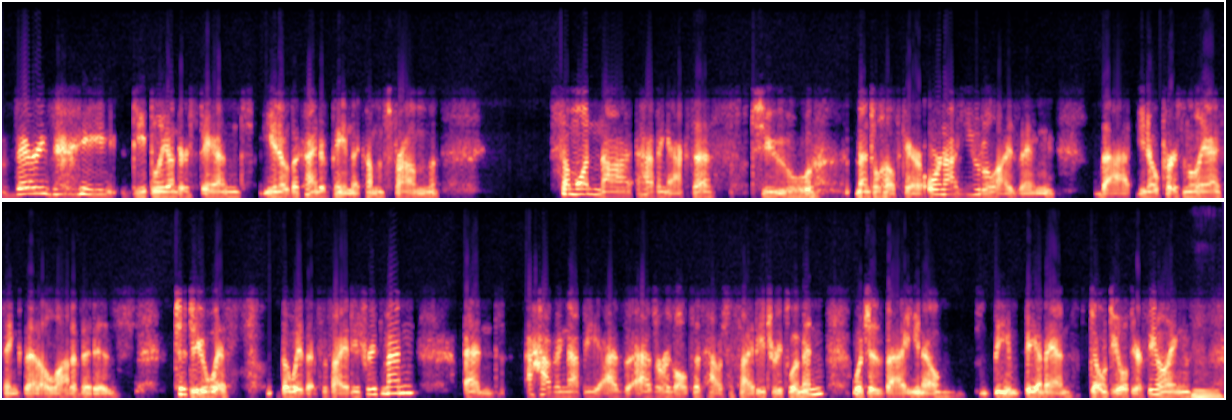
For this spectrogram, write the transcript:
very, very deeply understand, you know, the kind of pain that comes from someone not having access to mental health care or not utilizing that. You know, personally, I think that a lot of it is to do with the way that society treats men and having that be as as a result of how society treats women, which is that, you know, be be a man, don't deal with your feelings Mm.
